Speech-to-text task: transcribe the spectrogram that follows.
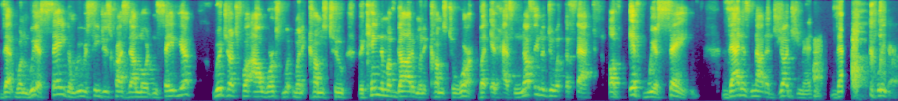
that when we are saved and we receive Jesus Christ as our Lord and Savior, we're judged for our works when it comes to the kingdom of God and when it comes to work. But it has nothing to do with the fact of if we're saved. That is not a judgment. That's clear.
